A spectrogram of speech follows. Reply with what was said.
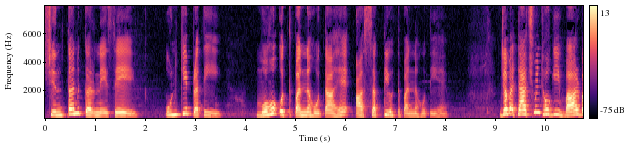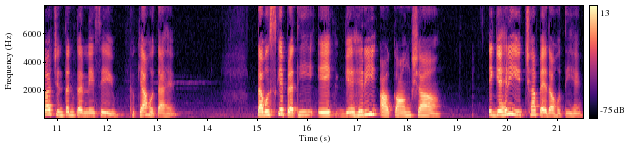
चिंतन करने से उनके प्रति मोह उत्पन्न होता है, आसक्ति उत्पन्न होती है। जब अटैचमेंट होगी बार बार चिंतन करने से तो क्या होता है? तब उसके प्रति एक गहरी आकांक्षा एक गहरी इच्छा पैदा होती है।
